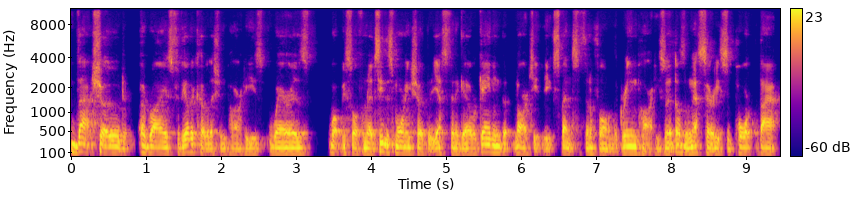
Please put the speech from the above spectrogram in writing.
that showed a rise for the other coalition parties, whereas what we saw from Red C this morning showed that yes, Fine Gael were gaining, but largely at the expense of Fianna Fáil and the Green Party. So it doesn't necessarily support that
